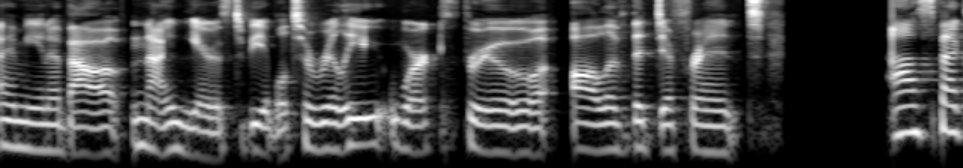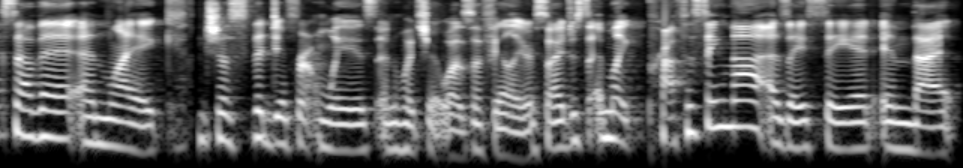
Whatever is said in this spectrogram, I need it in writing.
I mean, about nine years to be able to really work through all of the different aspects of it and like just the different ways in which it was a failure. So I just am like prefacing that as I say it in that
